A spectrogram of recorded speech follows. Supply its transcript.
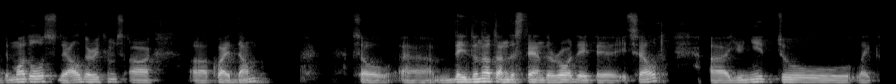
the models, the algorithms are uh, quite dumb. So um, they do not understand the raw data itself. Uh, you need to like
